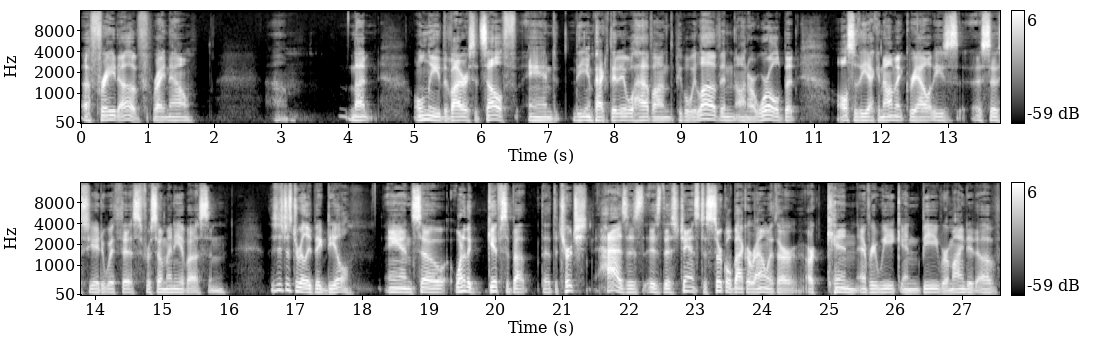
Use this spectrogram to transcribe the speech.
afraid of right now. Um, not only the virus itself and the impact that it will have on the people we love and on our world, but also the economic realities associated with this for so many of us. And this is just a really big deal. And so, one of the gifts about that the church has is is this chance to circle back around with our our kin every week and be reminded of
